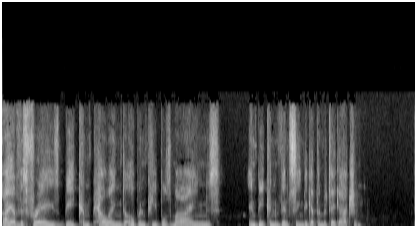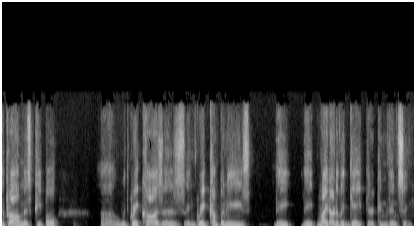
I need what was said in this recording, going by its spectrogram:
I have this phrase be compelling to open people's minds and be convincing to get them to take action. The problem is people uh, with great causes and great companies, they, they right out of the gate, they're convincing.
